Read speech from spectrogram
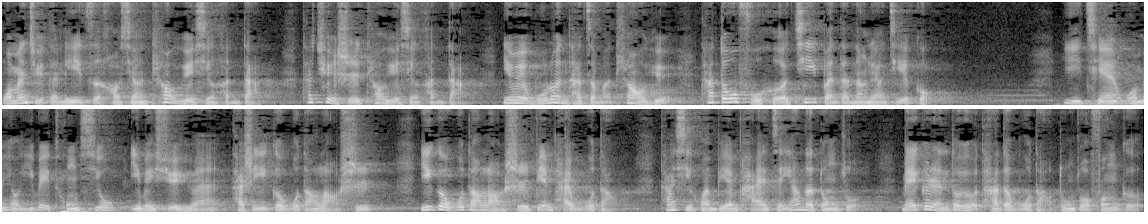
我们举的例子好像跳跃性很大。它确实跳跃性很大，因为无论它怎么跳跃，它都符合基本的能量结构。以前我们有一位同修，一位学员，他是一个舞蹈老师，一个舞蹈老师编排舞蹈，他喜欢编排怎样的动作？每个人都有他的舞蹈动作风格。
